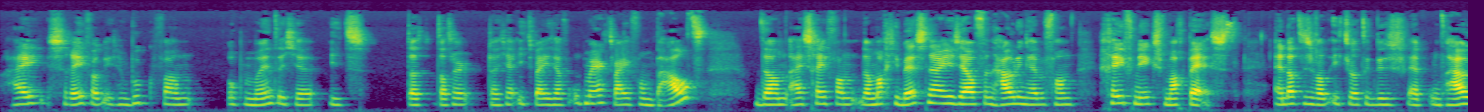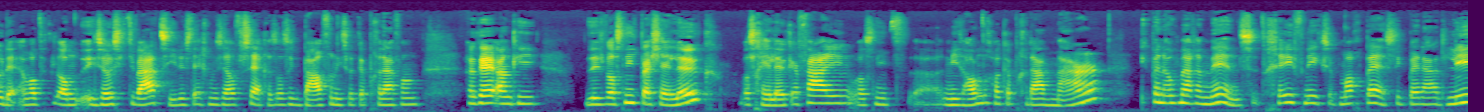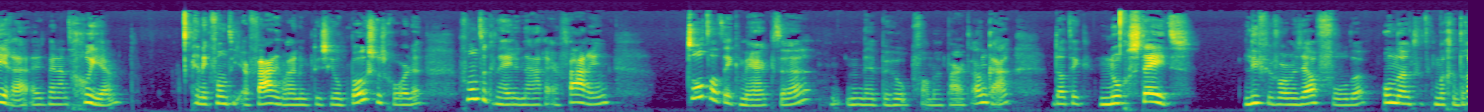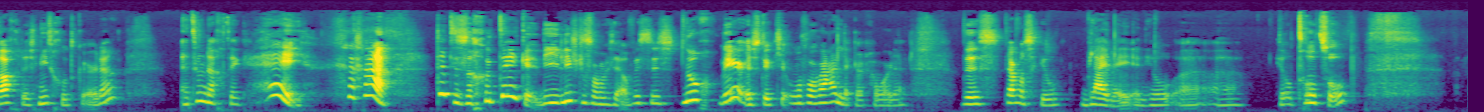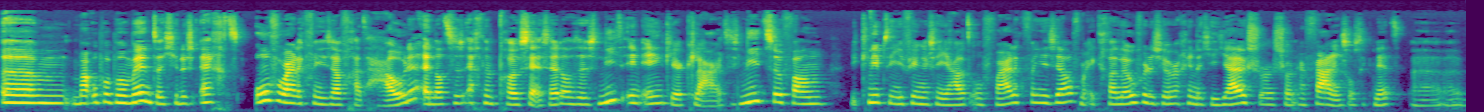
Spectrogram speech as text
hij schreef ook in zijn boek van op het moment dat je iets, dat, dat, er, dat je iets bij jezelf opmerkt waar je van baalt, dan hij schreef van, dan mag je best naar jezelf een houding hebben van geef niks, mag best. En dat is wat, iets wat ik dus heb onthouden. En wat ik dan in zo'n situatie dus tegen mezelf zeg. Dus als ik baal van iets wat ik heb gedaan van... Oké Ankie, dit was niet per se leuk. Was geen leuke ervaring. Was niet, uh, niet handig wat ik heb gedaan. Maar ik ben ook maar een mens. Het geeft niks. Het mag best. Ik ben aan het leren. En ik ben aan het groeien. En ik vond die ervaring waarin ik dus heel boos was geworden... Vond ik een hele nare ervaring. Totdat ik merkte, met behulp van mijn paard Anka... Dat ik nog steeds liefde voor mezelf voelde, ondanks dat ik mijn gedrag dus niet goedkeurde. En toen dacht ik, hey, dit is een goed teken. Die liefde voor mezelf is dus nog weer een stukje onvoorwaardelijker geworden. Dus daar was ik heel blij mee en heel, uh, uh, heel trots op. Um, maar op het moment dat je dus echt onvoorwaardelijk van jezelf gaat houden, en dat is dus echt een proces, hè, dat is dus niet in één keer klaar. Het is niet zo van, je knipt in je vingers en je houdt onvoorwaardelijk van jezelf. Maar ik geloof er dus heel erg in dat je juist door zo'n ervaring, zoals ik net uh,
